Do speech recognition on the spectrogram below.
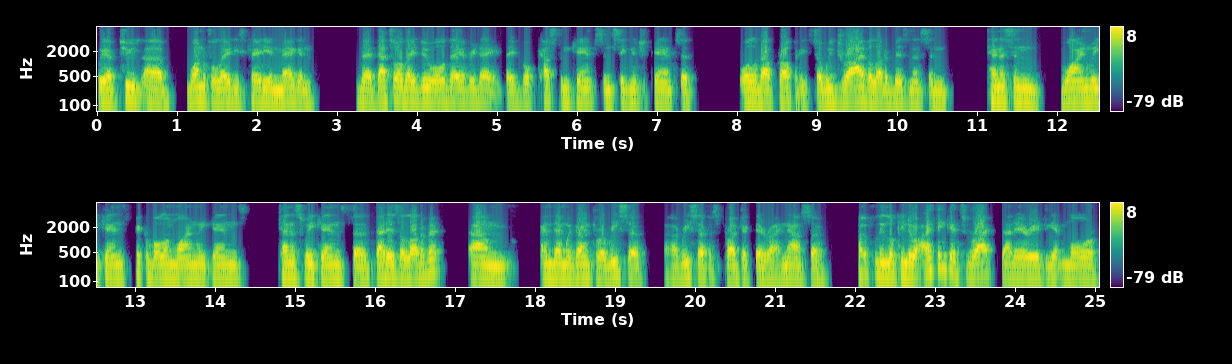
We have two uh, wonderful ladies, Katie and Megan, that that's all they do all day, every day. They book custom camps and signature camps at all of our properties. So we drive a lot of business and tennis and wine weekends, pickleball and wine weekends, tennis weekends. So that is a lot of it. Um, and then we're going through a resurf, uh, resurface project there right now. So hopefully look into it. I think it's right that area to get more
